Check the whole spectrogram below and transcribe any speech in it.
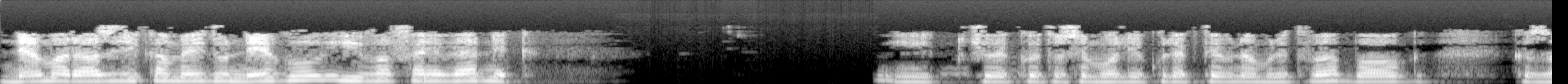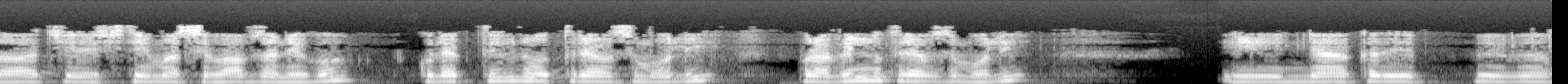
няма разлика между него и в неверник. И човек, който се моли колективна молитва, Бог каза, че ще има севаб за него. Колективно трябва да се моли, правилно трябва да се моли. И някъде в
